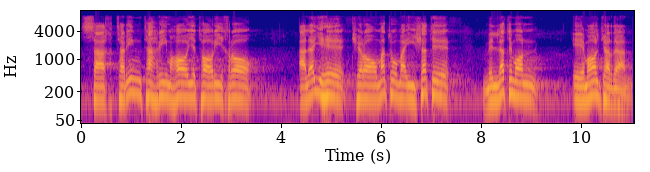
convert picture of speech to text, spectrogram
سختترین تحریم های تاریخ را علیه کرامت و معیشت ملتمان اعمال کردند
